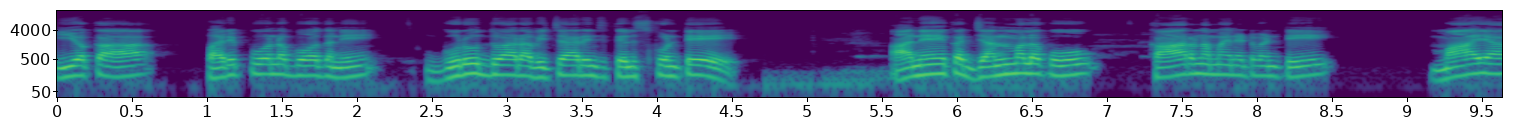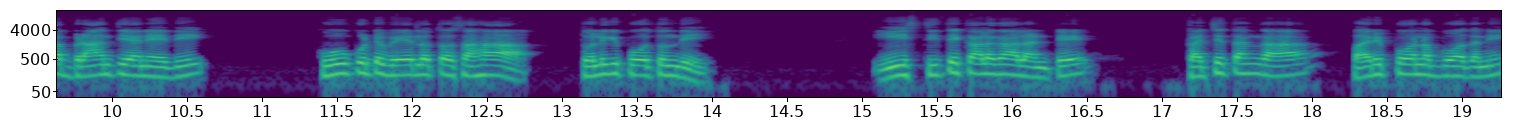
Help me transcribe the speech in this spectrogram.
ఈ యొక్క పరిపూర్ణ బోధని గురువు ద్వారా విచారించి తెలుసుకుంటే అనేక జన్మలకు కారణమైనటువంటి మాయా భ్రాంతి అనేది కూకుటి వేర్లతో సహా తొలగిపోతుంది. ఈ స్థితి కలగాలంటే ఖచ్చితంగా పరిపూర్ణ బోధని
